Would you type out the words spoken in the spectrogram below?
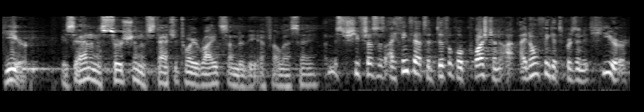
gear. Is that an assertion of statutory rights under the FLSA? Mr. Chief Justice, I think that's a difficult question. I, I don't think it's presented here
